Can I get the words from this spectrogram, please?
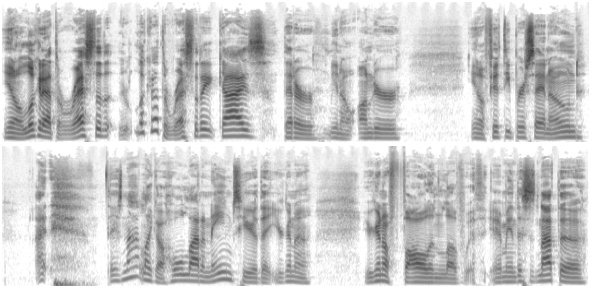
you know, looking at the rest of the looking at the rest of the guys that are you know under you know, 50% owned. I, there's not like a whole lot of names here that you're gonna you're gonna fall in love with. I mean, this is not the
